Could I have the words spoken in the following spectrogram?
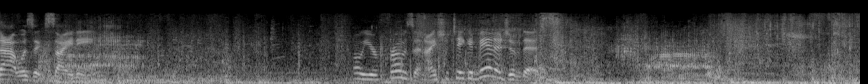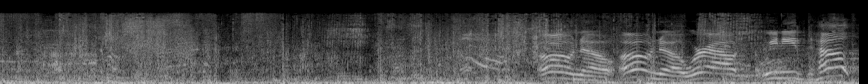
That was exciting. Oh, you're frozen. I should take advantage of this. Oh no, oh no, we're out. We need help.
